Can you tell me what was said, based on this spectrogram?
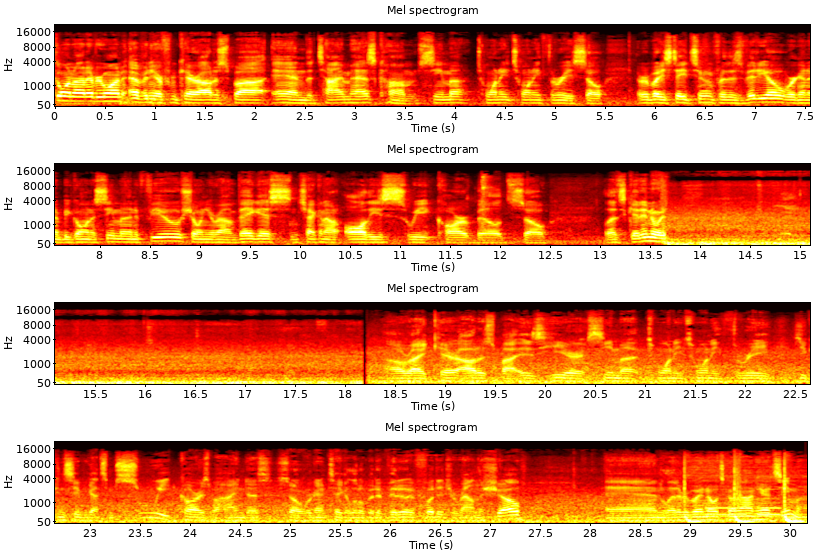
What's going on everyone? Evan here from Care Auto Spa and the time has come, SEMA 2023. So everybody stay tuned for this video. We're gonna be going to SEMA in a few, showing you around Vegas and checking out all these sweet car builds. So let's get into it. All right, Care Auto Spa is here at SEMA 2023. As you can see, we got some sweet cars behind us. So we're gonna take a little bit of video footage around the show and let everybody know what's going on here at SEMA.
